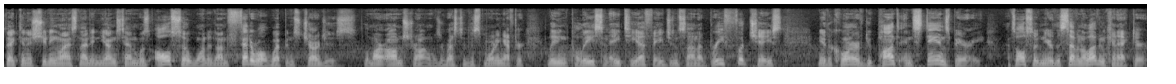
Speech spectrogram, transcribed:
suspect in a shooting last night in Youngstown was also wanted on federal weapons charges. Lamar Armstrong was arrested this morning after leading police and ATF agents on a brief foot chase near the corner of DuPont and Stansbury. That's also near the 711 connector.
